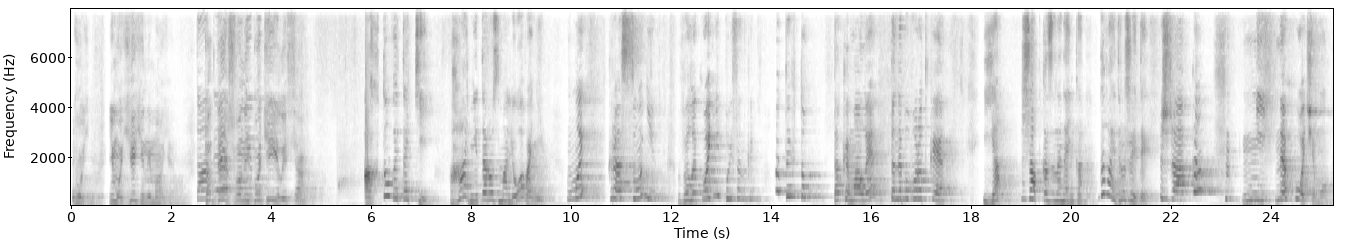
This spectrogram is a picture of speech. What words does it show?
Ой, і моєї немає. Та, де ж вони поділися? А хто ви такі? Гарні та розмальовані. Ми красуні, великодні писанки. А ти хто? Таке мале та неповоротке. Я жабка зелененька, давай дружити. Жабка? Хм, Ні, не хочемо.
